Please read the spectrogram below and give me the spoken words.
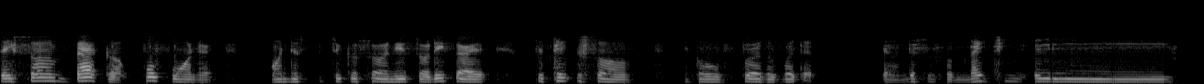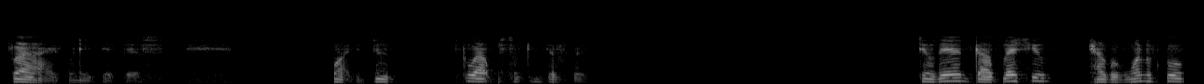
they sung backup for Foreigner on this particular song. So they decided to take the song and go further with it. Um, this is from 1985 when he did this. Wanted to do go out with something different. Till then, God bless you. Have a wonderful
